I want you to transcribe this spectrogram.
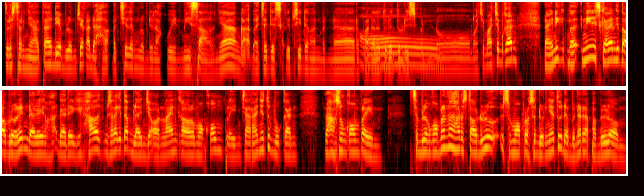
Terus ternyata dia belum cek ada hal kecil yang belum dilakuin. Misalnya nggak baca deskripsi dengan benar, padahal itu udah tulis Oh. penuh, macam-macam kan. Nah ini ini sekalian kita obrolin dari dari hal misalnya kita belanja online kalau mau komplain, caranya tuh bukan langsung komplain. Sebelum komplain lo harus tahu dulu semua prosedurnya tuh udah benar apa belum.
